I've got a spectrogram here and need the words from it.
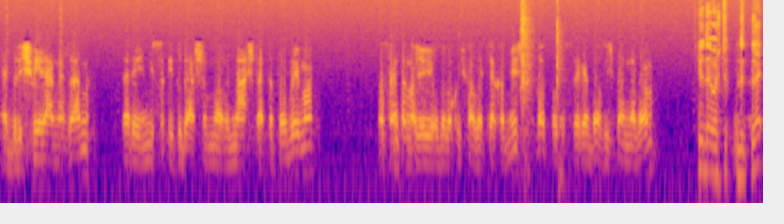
ebből is vélelmezem, szerény műszaki tudásommal, hogy más lett a probléma. Azt szerintem nagyon jó dolog, hogy hallgatják a műsort, valószínűleg ebben az is benne van. Jó, de most le,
